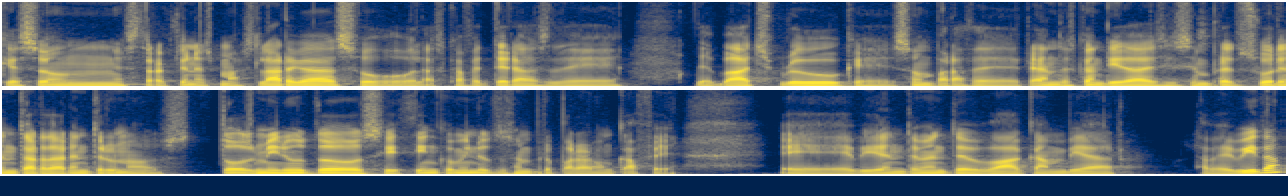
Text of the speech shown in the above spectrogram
que son extracciones más largas, o las cafeteras de, de batch brew, que son para hacer grandes cantidades y siempre suelen tardar entre unos dos minutos y cinco minutos en preparar un café. Eh, evidentemente va a cambiar la bebida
